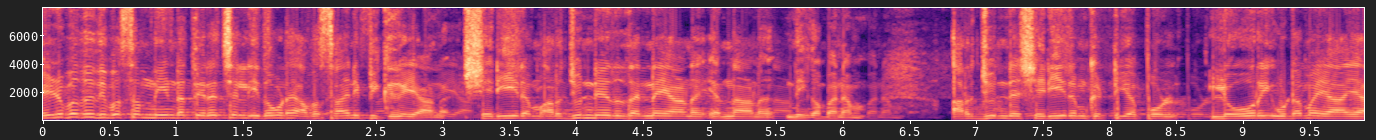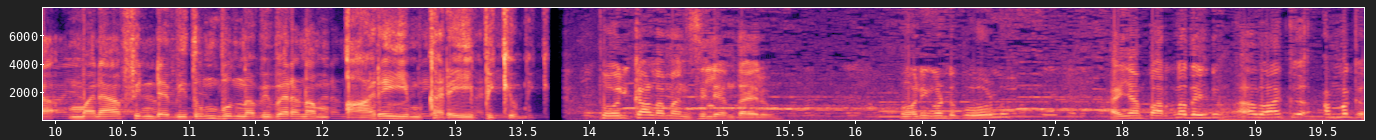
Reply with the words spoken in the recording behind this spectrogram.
എഴുപത് ദിവസം നീണ്ട തിരച്ചിൽ ഇതോടെ അവസാനിപ്പിക്കുകയാണ്. ശരീരം അർജുന്റേത് തന്നെയാണ് എന്നാണ് നിഗമനം. അർജുന്റെ ശരീരം കിട്ടിയപ്പോൾ ലോറി ഉടമയായ മനാഫിന്റെ വിതുമ്പുന്ന വിവരണം ആരെയും കരയിപ്പിക്കും. തോൽക്കാനുള്ള മനസ്സില്ല എന്തായാലും. ഓനെ കൊണ്ട് പോവുള്ളൂ. ഞാൻ ആ വാക്ക് അമ്മയ്ക്ക്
